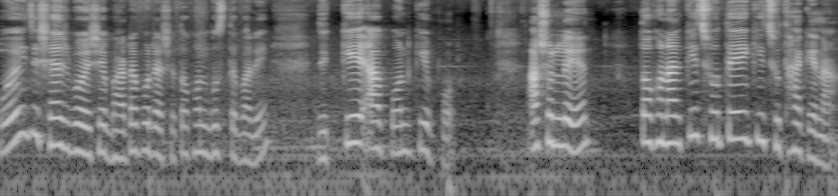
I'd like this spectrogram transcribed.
ওই যে শেষ বয়সে ভাটা পড়ে আসে, তখন বুঝতে পারে যে কে আপন, কে পর। আসলে তখন আর কিছুতেই কিছু থাকে না।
